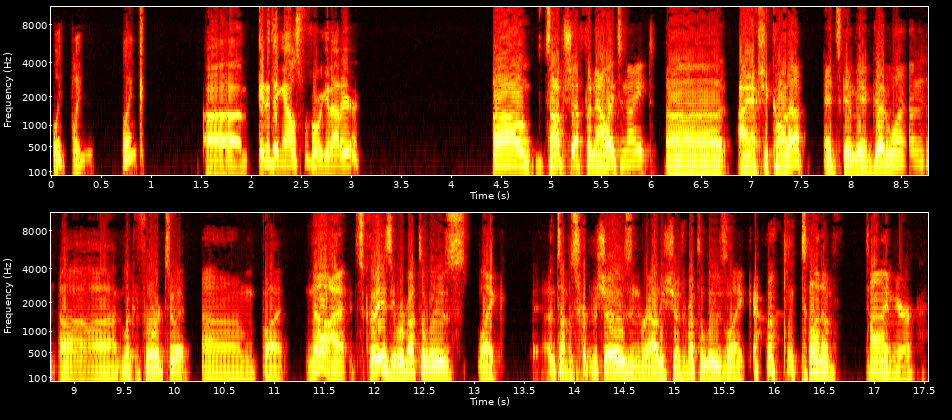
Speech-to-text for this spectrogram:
Blink, blink, blink. Um, anything else before we get out of here? Um, Top Chef finale tonight. Uh, I actually caught up. It's gonna be a good one. Uh, I'm looking forward to it. Um, but no, I, it's crazy. We're about to lose like on top of scripted shows and reality shows. We're about to lose like a ton of time here,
